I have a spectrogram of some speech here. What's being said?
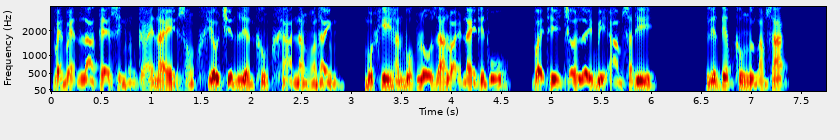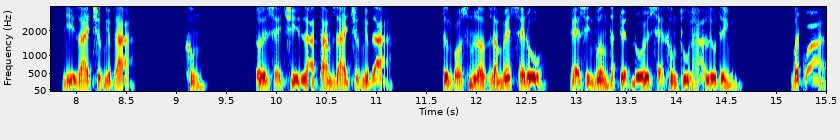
vẹn vẹn là kệ xỉn cái này sóng khiêu chiến liền không khả năng hoàn thành. Một khi hắn bộc lộ ra loại này thiên phú, vậy thì trở lấy bị ám sát đi. Liên tiếp không ngừng ám sát. Nhị giai trước nghiệp giả. Không. Tới sẽ chỉ là tam giai trước nghiệp giả. Từng có xâm lược giam vết xe đổ kệ xỉn vương thất tuyệt đối sẽ không thủ hạ lưu tình. Bất quá,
